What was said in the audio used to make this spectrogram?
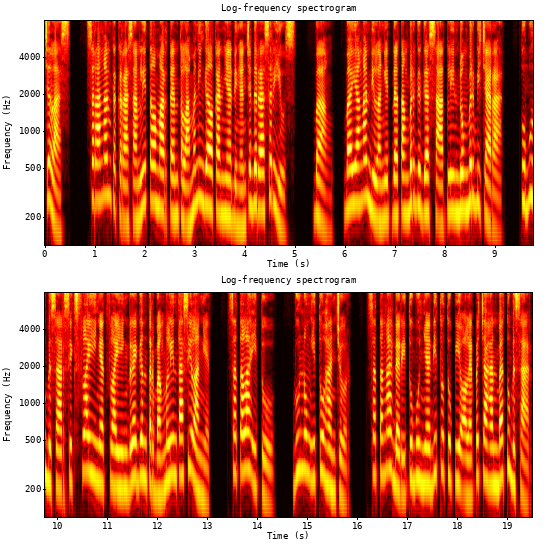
Jelas, serangan kekerasan Little Marten telah meninggalkannya dengan cedera serius. Bang, bayangan di langit datang bergegas saat Lindong berbicara. Tubuh besar Six Flying at Flying Dragon terbang melintasi langit. Setelah itu, gunung itu hancur. Setengah dari tubuhnya ditutupi oleh pecahan batu besar.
